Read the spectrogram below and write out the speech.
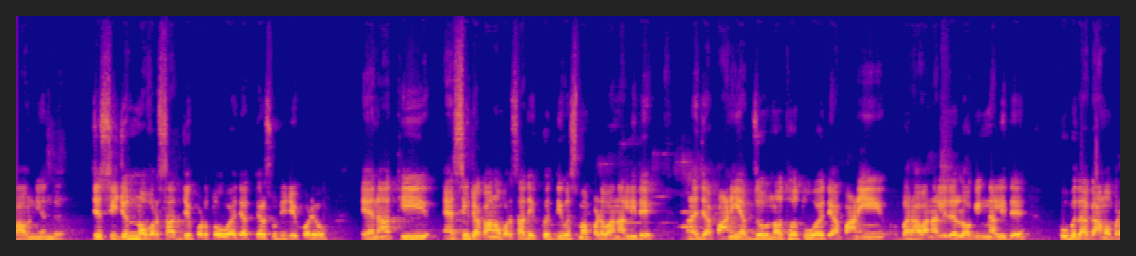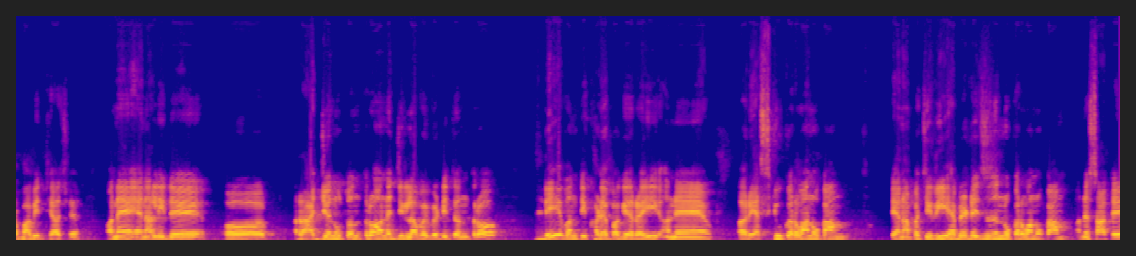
વાવની અંદર, જે સિઝનનો વરસાદ જે પડતો હોય, જે અત્યાર સુધી જે પડ્યો, એનાથી એંસી ટકાનો વરસાદ એક જ દિવસમાં પડવાના લીધે અને જ્યાં પાણી એબ્ઝોર્વ ન થતું હોય, ત્યાં પાણી ભરાવાના લીધે લોગિંગના લીધે ખૂબ બધા ગામો પ્રભાવિત થયા છે. અને એના લીધે રાજ્યનું તંત્ર અને જિલ્લા તંત્ર ડે વનથી ખડે પગે રહી અને રેસ્ક્યુ કરવાનું કામ, તેના પછી રિહેબિલિટેશનનું કરવાનું કામ અને સાથે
